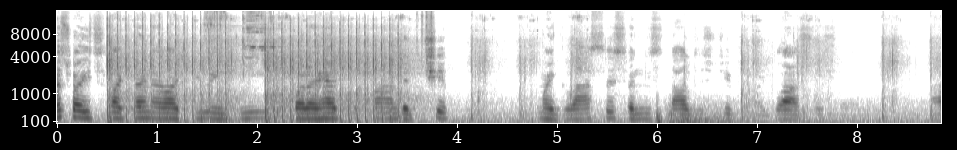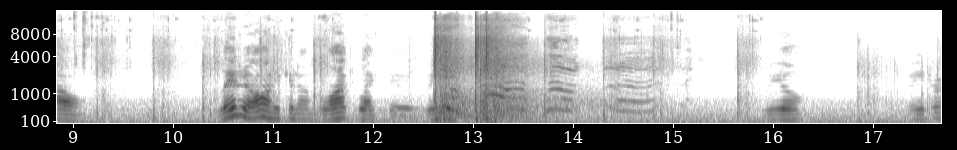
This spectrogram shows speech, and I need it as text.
That's why it's like kind of like UAV, but I had to find the chip my glasses and install this chip in my glasses. And now, later on, you can unlock like a real, real radar.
